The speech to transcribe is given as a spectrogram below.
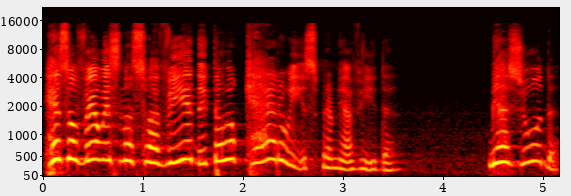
resolveu isso na sua vida, então eu quero isso para a minha vida. Me ajuda.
